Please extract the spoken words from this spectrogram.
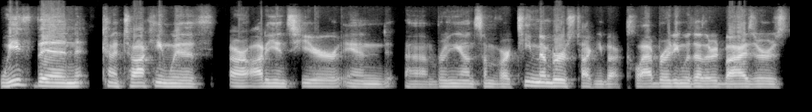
We've been kind of talking with our audience here and um, bringing on some of our team members, talking about collaborating with other advisors,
